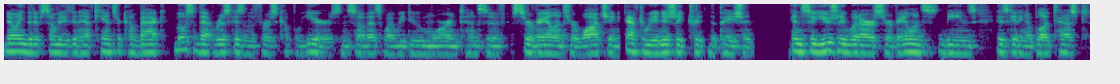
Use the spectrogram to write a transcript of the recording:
knowing that if somebody's going to have cancer come back, most of that risk is in the first couple years. And so that's why we do more intensive surveillance or watching after we initially treat the patient. And so usually what our surveillance means is getting a blood test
